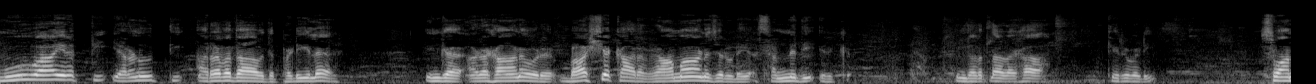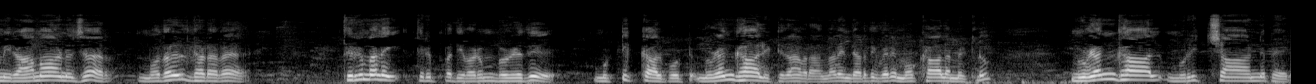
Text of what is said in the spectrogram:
மூவாயிரத்தி இரநூத்தி அறுபதாவது படியில் இங்கே அழகான ஒரு பாஷ்யக்காரர் ராமானுஜருடைய சந்நிதி இருக்கு. இந்த இடத்துல அழகா திருவடி. சுவாமி ராமானுஜர் முதல் தடவை திருமலை திருப்பதி வரும் பொழுது முட்டிக்கால் போட்டு முழங்கால் இட்டு தான் வர அதனால இந்த இடத்துக்கு பேர் மோக்கால மெட்லு. முழங்கால் முறிச்சான்னு பேர்.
